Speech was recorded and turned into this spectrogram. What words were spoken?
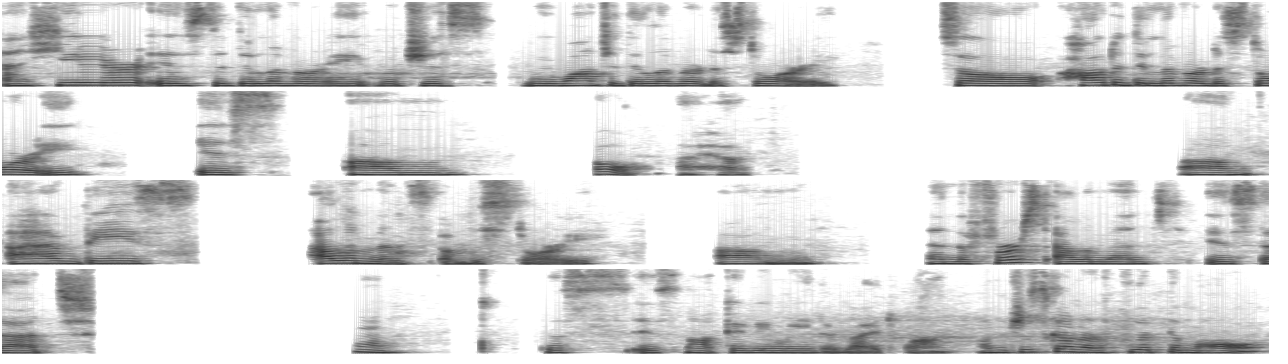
And here is the delivery, which is we want to deliver the story. So how to deliver the story is, um, oh, I have, um, I have these elements of the story. Um, and the first element is that, hmm, this is not giving me the right one. I'm just gonna flip them all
